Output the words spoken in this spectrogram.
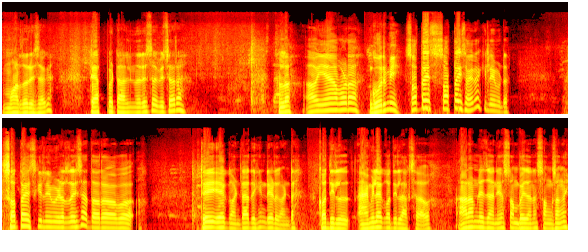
मर्दो रहेछ क्या। ट्याप्पै टालिँदो रहेछ बिचरा। ल अब यहाँबाट घुर्मी सत्ताइस सत्ताइस होइन किलोमिटर? सत्ताइस किलोमिटर रहेछ तर अब त्यही एक घन्टादेखि डेढ घन्टा। कति हामीलाई कति लाग्छ अब? आरामले जाने हो सबैजना सँगसँगै।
